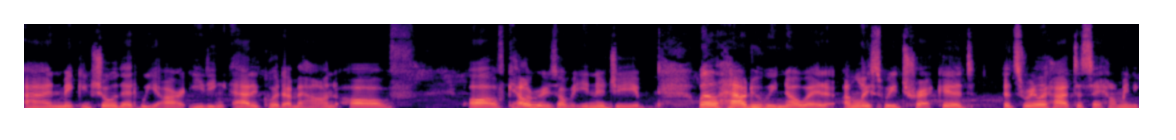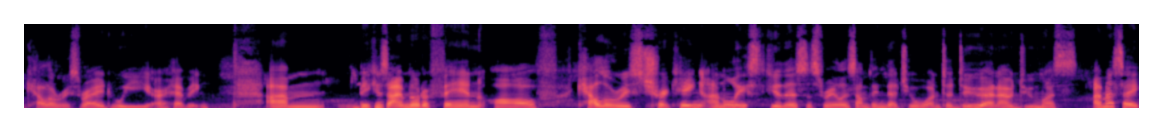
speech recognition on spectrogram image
and making sure that we are eating adequate amount of of calories of energy. Well, how do we know it unless we track it it's really hard to say how many calories, right, we are having. Um, because I'm not a fan of calories tracking unless you, this is really something that you want to do. And I do must, I must say,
